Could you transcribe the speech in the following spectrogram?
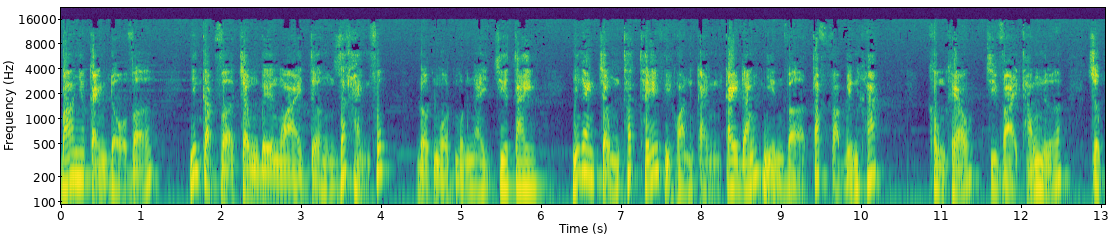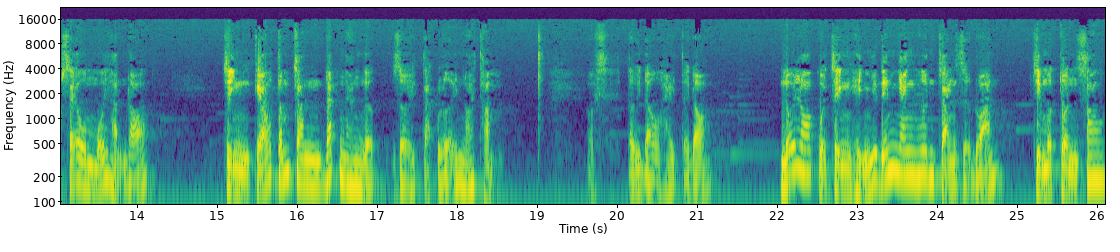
Bao nhiêu cảnh đổ vỡ, Những cặp vợ chồng bề ngoài tưởng rất hạnh phúc, Đột ngột một ngày chia tay. Những anh chồng thất thế vì hoàn cảnh cay đắng nhìn vợ tóc vào bến khác. Không khéo chỉ vài tháng nữa Dục sẽ ôm mối hận đó. Trình kéo tấm chăn đắp ngang ngực Rồi tặc lưỡi nói thầm. Ôi, Tới đâu hay tới đó. Nỗi lo của Trình hình như đến nhanh hơn chàng dự đoán. Chỉ một tuần sau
